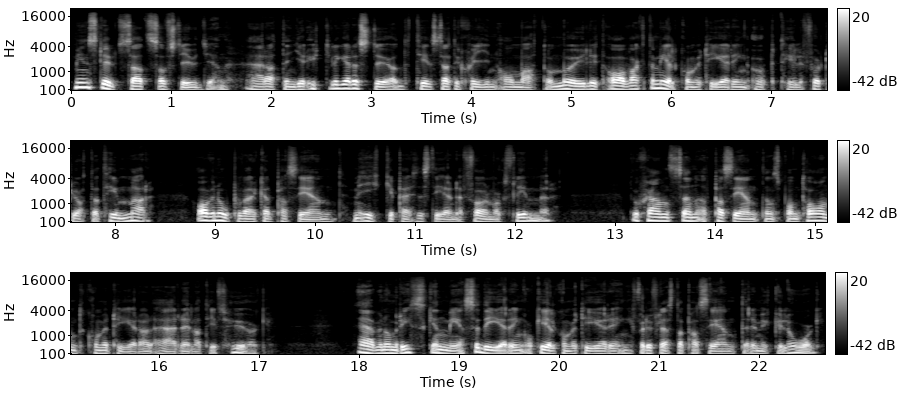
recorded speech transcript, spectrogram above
Min slutsats av studien är att den ger ytterligare stöd till strategin om att om möjligt avvakta melkonvertering upp till 48 timmar av en opåverkad patient med icke-persisterande förmaksflimmer, då chansen att patienten spontant konverterar är relativt hög. Även om risken med sedering och elkonvertering för de flesta patienter är mycket låg,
